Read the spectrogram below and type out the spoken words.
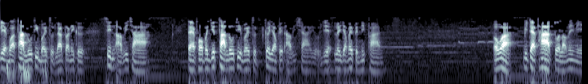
เรียกว่าธาตุรู้ที่บริสุทธิ์แล้วตอนนี้คือ สิ้นอวิชชา แต่พอไปยึดธาตุรู้ที่บริสุทธิ์ก็ยังเป็นอวิชชาอยู่เลยยังไม่เป็นนิพพาน เพราะว่ามีแต่ธาตุตัวเราไม่มี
